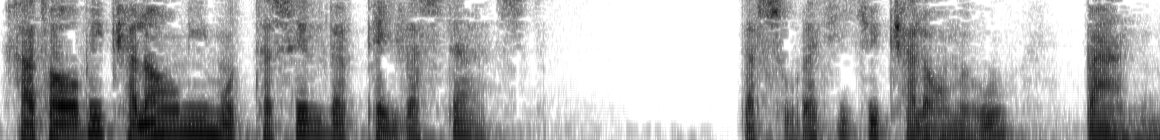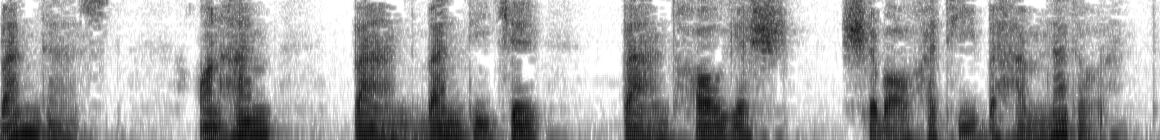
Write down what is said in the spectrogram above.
خطابه کلامی متصل و پیوسته است. در صورتی که کلام او بند بند است آن هم بند بندی که بندهایش شباهتی به هم ندارند.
